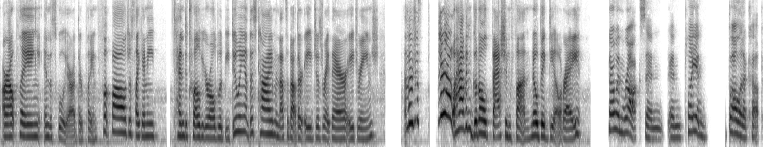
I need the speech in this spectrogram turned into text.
are out playing in the schoolyard. They're playing football, just like any 10 to 12 year old would be doing at this time. And that's about their ages right there, age range. And they're just, they're out having good old fashioned fun. No big deal, right? Throwing rocks and and playing ball in a cup.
